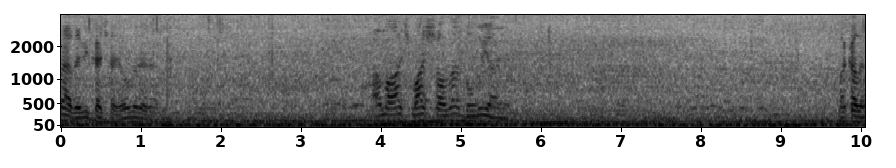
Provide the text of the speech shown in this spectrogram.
Da birkaç ay olur herhalde. Ama ağaç maşallah dolu yani. Bakalım.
